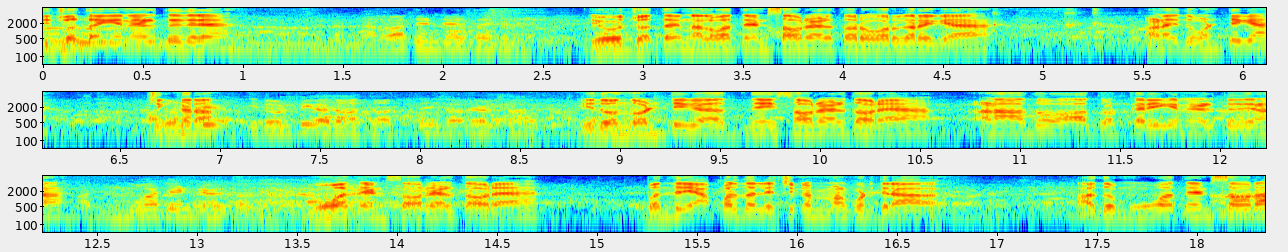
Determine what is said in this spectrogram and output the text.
ಈ ಜೊತೆಗೆ ಏನು ಹೇಳ್ತಿದ್ರಿ ನಾನು ನಲ್ವತ್ತೆಂಟು ಹೇಳ್ತಾ ಇದ್ದೀನಿ. ಇವು ಜೊತೆಗೆ ನಲ್ವತ್ತೆಂಟು ಸಾವಿರ ಹೇಳ್ತಾರೆ ಹೊರಗರಿಗೆ ಅಣ್ಣ ಇದು ಒಂಟಿಗೆ? ಚಿಕ್ಕರ? ಇದೊಂದು ಒಂಟಿಗೆ ಹದಿನೈದು ಸಾವಿರ ಹೇಳ್ತಾವ್ರೆ. ಅಣ್ಣ ಅದು ಆ ದೊಡ್ಡ ಕರಿಗೆ ಏನು ಹೇಳ್ತಿದ್ದೀನ ಮೂವತ್ತೆಂಟು ಸಾವಿರ ಹೇಳ್ತಾವ್ರೆ. ಬಂದ್ರೆ ವ್ಯಾಪಾರದಲ್ಲಿ ಹೆಚ್ಚು ಕಮ್ಮಿ ಮಾಡ್ಕೊಡ್ತೀರಾ? ಅದು ಮೂವತ್ತೆಂಟು ಸಾವಿರ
